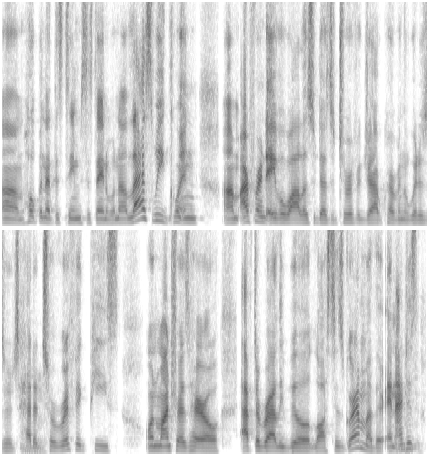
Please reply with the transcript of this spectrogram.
um, hoping that this team is sustainable. Now, last week, Quinton, um, our friend Ava Wallace, who does a terrific job covering the Wizards, had mm-hmm. a terrific piece on Montrezl Harrell after Bradley Beal lost his grandmother. And mm-hmm. I just, mm-hmm.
